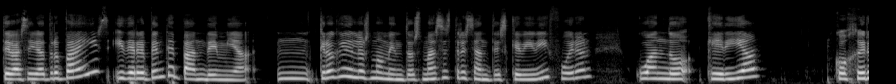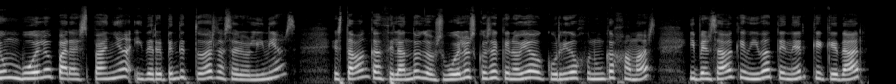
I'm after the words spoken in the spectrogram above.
Te vas a ir a otro país y de repente pandemia. Mm, creo que los momentos más estresantes que viví fueron cuando quería coger un vuelo para España y de repente todas las aerolíneas estaban cancelando los vuelos, cosa que no había ocurrido nunca jamás, y pensaba que me iba a tener que quedar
